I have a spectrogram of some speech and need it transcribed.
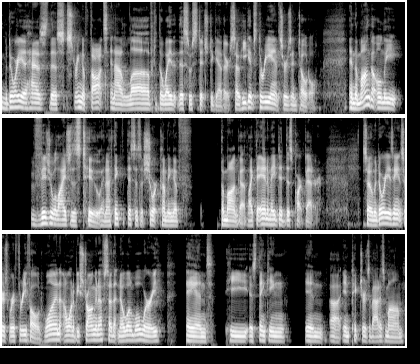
Midoriya has this string of thoughts, and I loved the way that this was stitched together. So he gives three answers in total, and the manga only visualizes two, and I think that this is a shortcoming of the manga. Like the anime did this part better. So Midoriya's answers were threefold. One, I want to be strong enough so that no one will worry, and he is thinking in uh, in pictures about his mom.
